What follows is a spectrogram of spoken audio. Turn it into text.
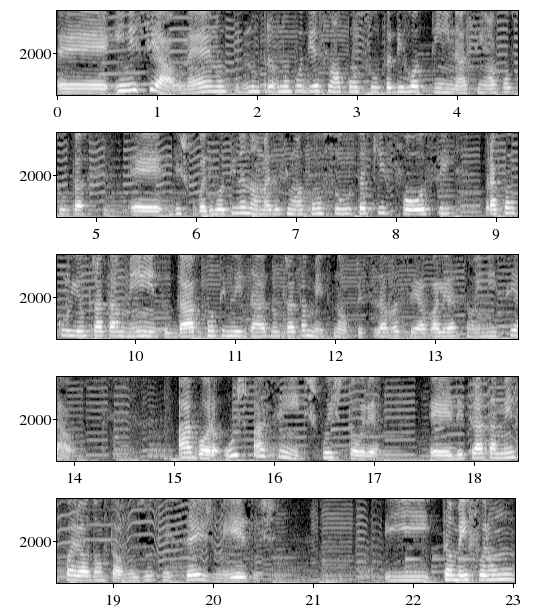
é, inicial, né? Não, não, não, podia ser uma consulta de rotina, assim, uma consulta, é, desculpa, de rotina não, mas assim, uma consulta que fosse para concluir um tratamento, dar continuidade no tratamento. Não, precisava ser avaliação inicial. Agora, os pacientes com história é, de tratamento periodontal nos últimos seis meses, e também foram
